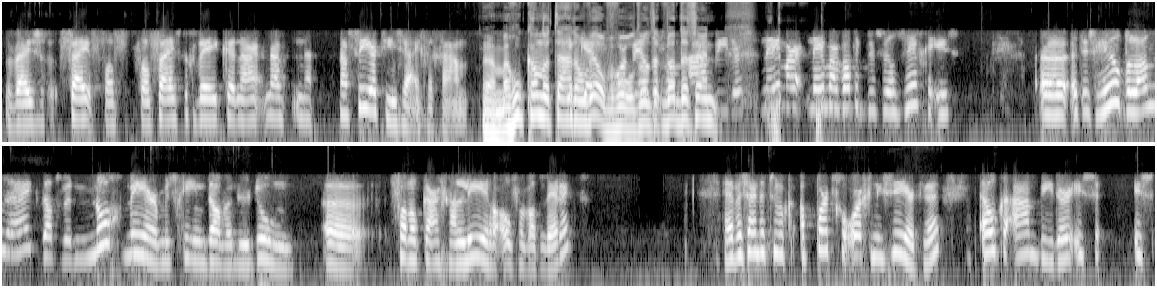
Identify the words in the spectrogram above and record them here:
bij wijze vijf, van, van 50 weken naar, naar, naar, naar 14 zijn gegaan. Ja, maar hoe kan dat daar Ik dan wel bijvoorbeeld? Want, want dat zijn... Nee maar, nee, maar wat ik dus wil zeggen is... eh, het is heel belangrijk dat we nog meer misschien dan we nu doen... eh, van elkaar gaan leren over wat werkt. Hè, we zijn natuurlijk apart georganiseerd. Hè? Elke aanbieder is, is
